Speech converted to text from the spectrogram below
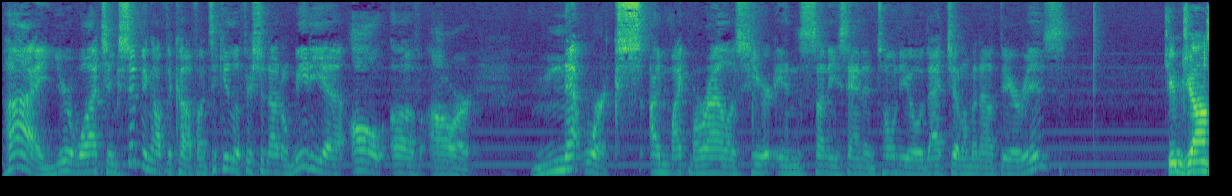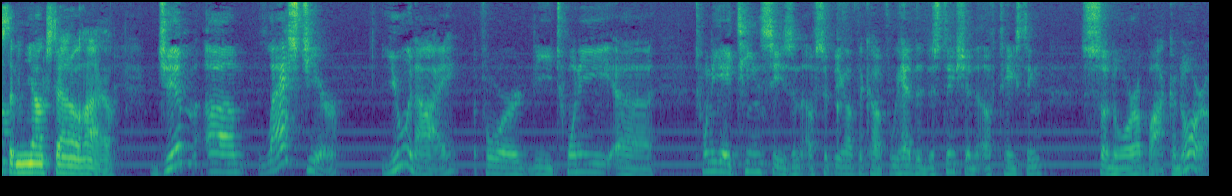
Hi, you're watching Sipping Off the Cuff on Tequila Aficionado Media, all of our networks. I'm Mike Morales here in sunny San Antonio. That gentleman out there is Jim Johnston in Youngstown, Ohio. Jim. Um, last year, you and I, for the 20, uh, 2018 season of Sipping Off the Cuff, we had the distinction of tasting Sonora Bacanora.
